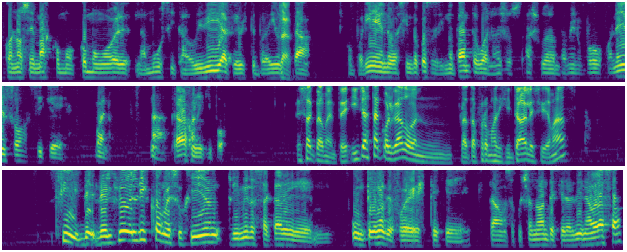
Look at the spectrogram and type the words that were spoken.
conoce más cómo, cómo mover la música hoy día, que viste por ahí uno está componiendo, haciendo cosas y no tanto, bueno, ellos ayudaron también un poco con eso, así que, bueno, nada, trabajo en equipo. Exactamente. ¿Y ya está colgado en plataformas digitales y demás? Sí, del club del disco me sugirieron primero sacar eh, un tema que fue este que, estábamos escuchando antes, que era el Bien Abraza,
